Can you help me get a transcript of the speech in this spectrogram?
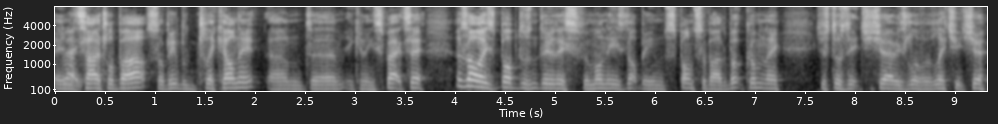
in the title bar so people can click on it and um, you can inspect it. As always, Bob doesn't do this for money. He's not being sponsored by the book company. Just does it to share his love of literature.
